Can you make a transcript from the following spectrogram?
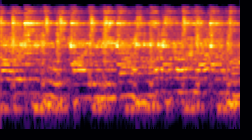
रोई उपाय ना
